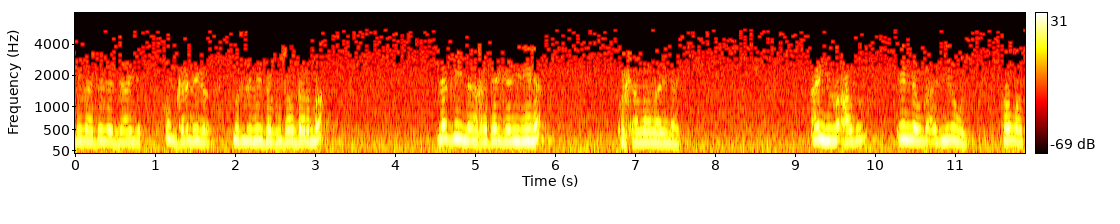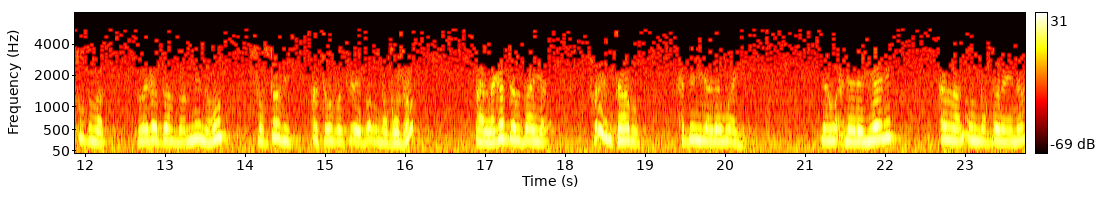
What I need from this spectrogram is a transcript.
dhibaatada daaya hubka dhiga muslimiinta ku soo darma. Lafiinaa khatar gelinina warkaa loo lalinayo an yuucadu in la wacdiyo wey oo watudlab laga dalba minhum suftadii atawbatu eeba u noqosho. Baa laga dalbaya fa in taabo hadday yidhahdaan waaya yaan waxnala yeelin allaan u noqonaynaa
